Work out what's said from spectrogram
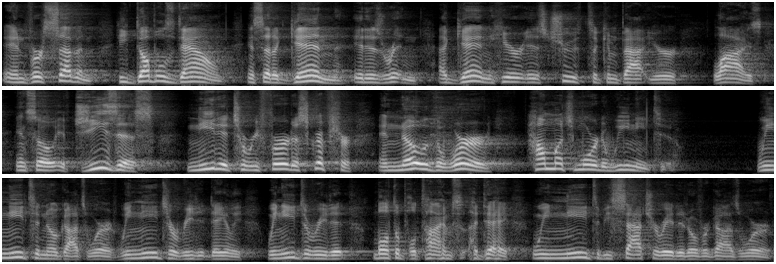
In verse 7 he doubles down and said again it is written again here is truth to combat your lies and so if jesus needed to refer to scripture and know the word how much more do we need to? We need to know God's word. We need to read it daily. We need to read it multiple times a day. We need to be saturated over God's word.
